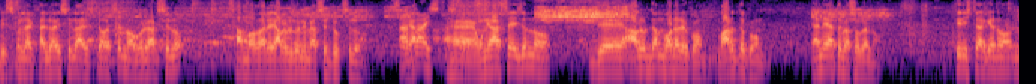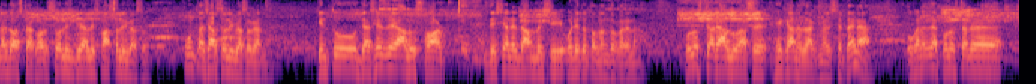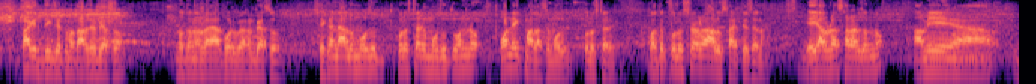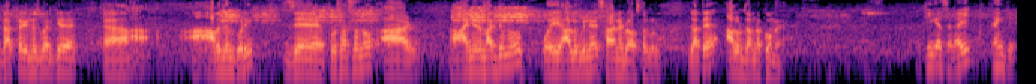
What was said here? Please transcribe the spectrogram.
বিসমুল্লাহ কালো আসছিল আজকে আসছে নগরে আসছিল। শ্যামবাজারে আলুর জন্য ম্যাজিস্ট্রেট ঢুকছিল। স্যাররা হ্যাঁ উনি আসছে এই জন্য যে আলুর দাম বর্ডারে কম ভারতে কম। এনে এত বেসো কেন? তিরিশটা কেন? নয় দশটা খরচ চল্লিশ বিয়াল্লিশ পাঁচচল্লিশ বেসো পঞ্চাশ আটচল্লিশ বেসো কেন? কিন্তু দেশে যে আলু শর্ট দেশি আলুর দাম বেশি ওটা তো তদন্ত করে না। কোলেস্টারে আলু আছে সেখানে যাক ম্যাজিস্ট্রেট তাই না? ওখানে যা কোলেস্টারে তাগির দিক যে তোমার তাড়াতাড়ি বেসো নতুন আলু পড়বে, এখন বেসো সেখানে আলু মজুদ কোলেস্টারে মজুদ অন্য অনেক মাল আছে মজুদ কোলেস্টারে কত কোলেস্টার আলু ছাড়তেছে না। এই আলুটা ছাড়ার জন্য আমি ডাক্তার ইনুস ভাইকে আবেদন করি যে প্রশাসন হোক আর আইনের মাধ্যমে হোক ওই আলু কিনে ছাড়ানোর ব্যবস্থা করুক, যাতে আলুর দামটা কমে। ঠিক আছে ভাই থ্যাংক ইউ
